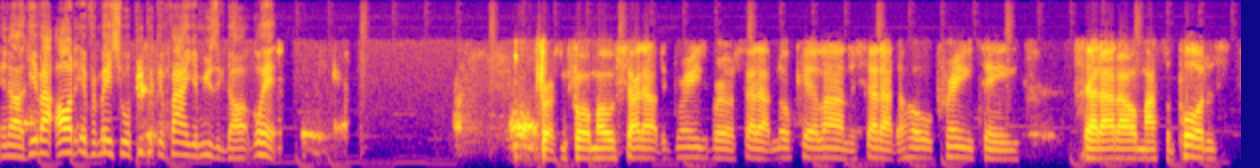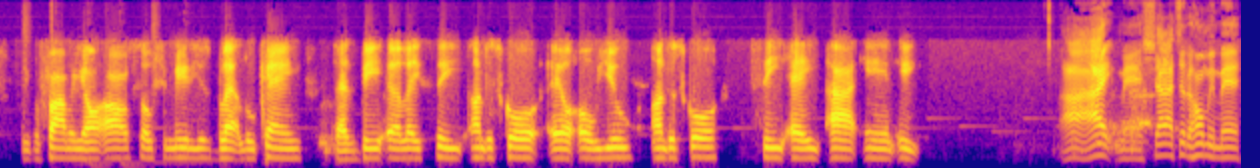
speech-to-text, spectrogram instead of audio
and uh, give out all the information where people can find your music, dog. Go ahead. First and foremost, shout out to Greensboro, shout out North Carolina, shout out the whole Cream team, shout out all my supporters. You can find me on all social medias, Blac Lou Caine. That's B L A C underscore L O U underscore C A I N E. All right, man. Shout out to the homie, man.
